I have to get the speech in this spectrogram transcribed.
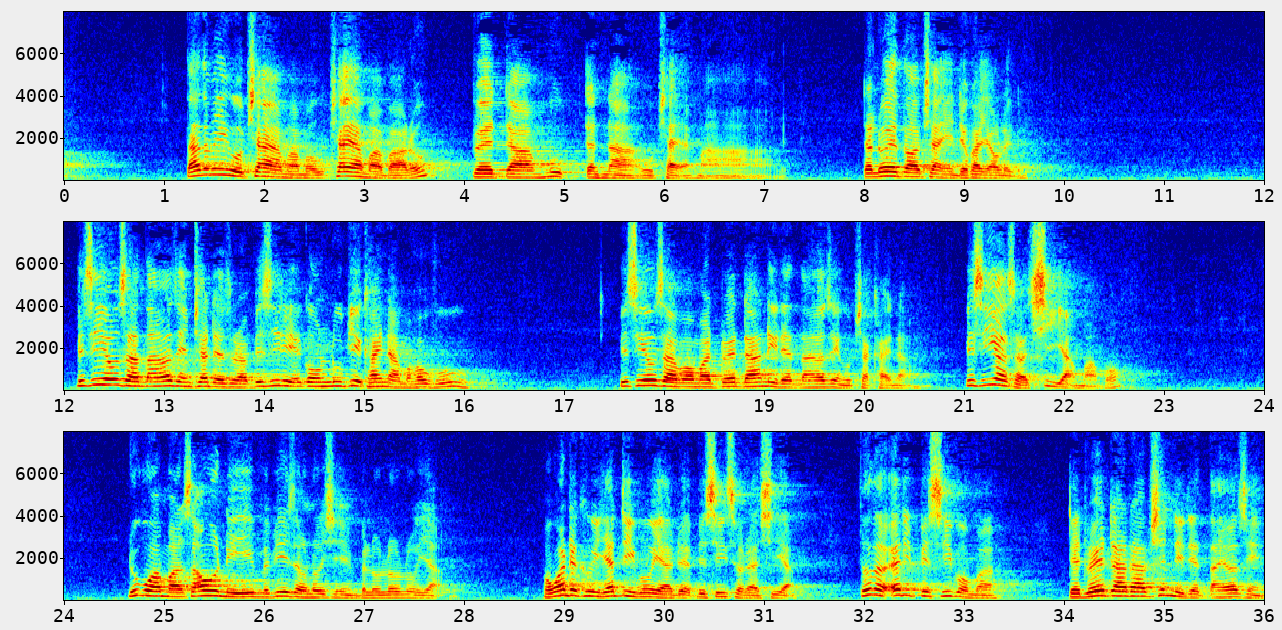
သာသမီကိုဖြတ်ရမှာမဟုတ်ဖြတ်ရမှာပါတော့တွေ့တာမှုတဏှာကိုဖြတ်ရမှာတဲ့တလွဲသွားဖြတ်ရင်ဒုက္ခရောက်လိုက်ပြီပစ္စည်းဥစ္စာတန်ရောစဉ်ဖြတ်တယ်ဆိုတာပစ္စည်းတွေအကုန်လှူပစ်ခိုင်းတာမဟုတ်ဘူးပစ္စည်းဥစ္စာပေါ်မှာတွေ့တာနေတဲ့တန်ရောစဉ်ကိုဖြတ်ခိုင်းတာပစ္စည်းရဆိုတာရှိရမှာပေါ့လူဘဝမှာစောင်းနေမပြည့်စုံလို့ရှိရင်ဘယ်လိုလုပ်လို့ရ ဘဝတစ်ခုယက်တည်ဖို့ရအတွက်ပစ္စည်းဆိုတာရှိရသို့တော့အဲ့ဒီပစ္စည်းပေါ်မှာတတွဲတာတာဖြစ်နေတဲ့တန်ရောစဉ်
